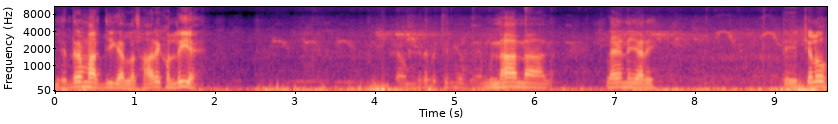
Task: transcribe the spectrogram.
ਜਿੱਧਰ ਮਰਜ਼ੀ ਕਰ ਲਾ ਸਾਰੇ ਖੁੱਲੇ ਹੀ ਐ ਮੇਰੇ ਬੱਚੇ ਨਹੀਂ ਹੋ ਗਏ ਨਾ ਨਾ। ਲੈ ਨਜ਼ਾਰੇ। ਤੇ ਚਲੋ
